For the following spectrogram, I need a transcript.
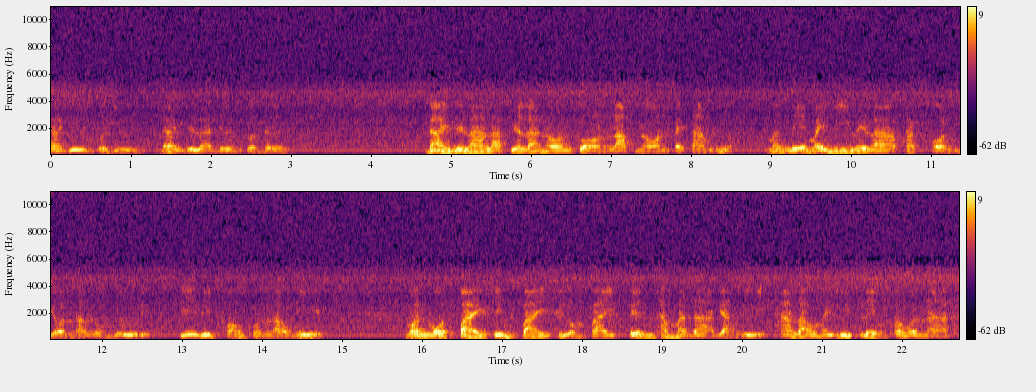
ลายืนก็ยืน ได้เวลาเดินก็เดิน ได้เวลาหลับเวลานอนก็หลับนอนไปตามเรื่อง มันไม่ไม่มีเวลาพักผ่อนหย่อนอารมณ์เลย ชีวิตของคนเหล่านี้มันหมดไปสิ้นไปเสื่อมไปเป็นธรรมดาอย่างนี้ ถ้าเราไม่รีบเร่งภาวนาท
